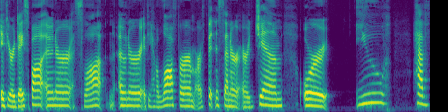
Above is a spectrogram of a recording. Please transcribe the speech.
if you're a day spa owner, a salon owner, if you have a law firm or a fitness center or a gym, or you have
